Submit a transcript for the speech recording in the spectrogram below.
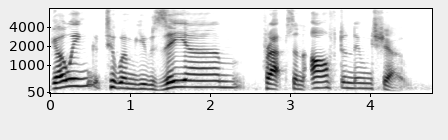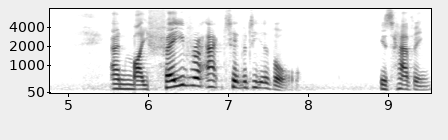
going to a museum, perhaps an afternoon show. And my favorite activity of all is having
